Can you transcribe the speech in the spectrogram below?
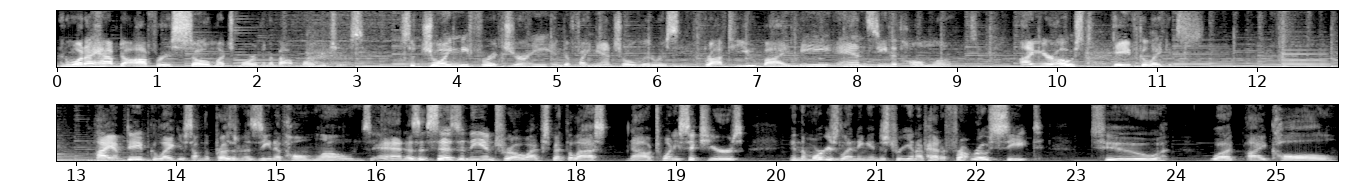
And what I have to offer is so much more than about mortgages. So join me for a journey into financial literacy brought to you by me and Zenith Home Loans. I'm your host, Dave Gallegos. Hi, I'm Dave Gallegos. I'm the president of Zenith Home Loans. And as it says in the intro, I've spent the last now 26 years in the mortgage lending industry, and I've had a front row seat to what I call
